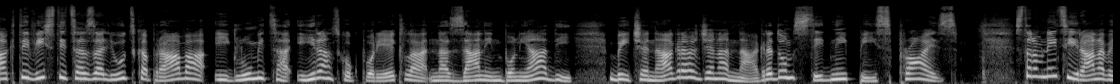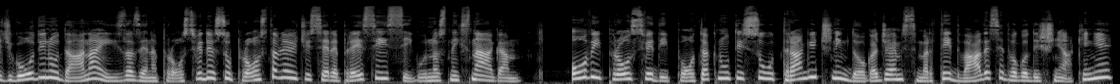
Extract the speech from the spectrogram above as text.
Aktivistica za ljudska prava i glumica iranskog porijekla Nazanin Boniadi bit će nagrađena nagradom Sydney Peace Prize. Stanovnici Irana već godinu dana izlaze na prosvjede suprotstavljajući se represiji sigurnosnih snaga. Ovi prosvjedi potaknuti su tragičnim događajem smrti 22-godišnjakinje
